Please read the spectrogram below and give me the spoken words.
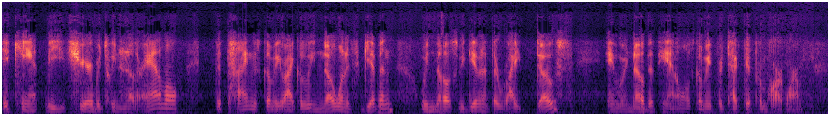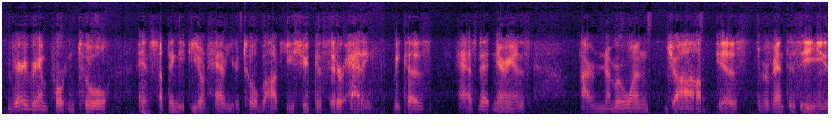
It can't be shared between another animal. The time is going to be right because we know when it's given. We know it's going to be given at the right dose, and we know that the animal is going to be protected from heartworm. Very, very important tool, and something if you don't have in your toolbox, you should consider adding because as veterinarians, our number one job is to prevent disease,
